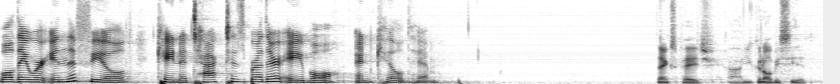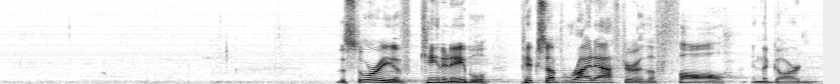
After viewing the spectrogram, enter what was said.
While they were in the field, Cain attacked his brother Abel and killed him. Thanks, Paige. Uh, you can all be seated. The story of Cain and Abel picks up right after the fall in the garden.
